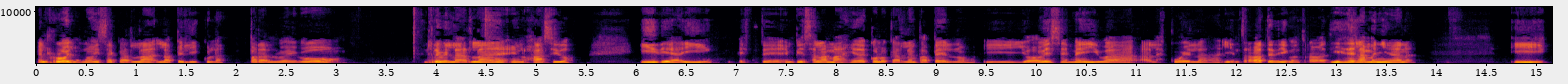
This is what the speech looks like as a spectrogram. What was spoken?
el rollo, ¿no? Y sacar la, la, película para luego revelarla en los ácidos y de ahí este, empieza la magia de colocarla en papel, ¿no? Y yo a veces me iba a la escuela y entraba, te digo, entraba a 10 de la mañana y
